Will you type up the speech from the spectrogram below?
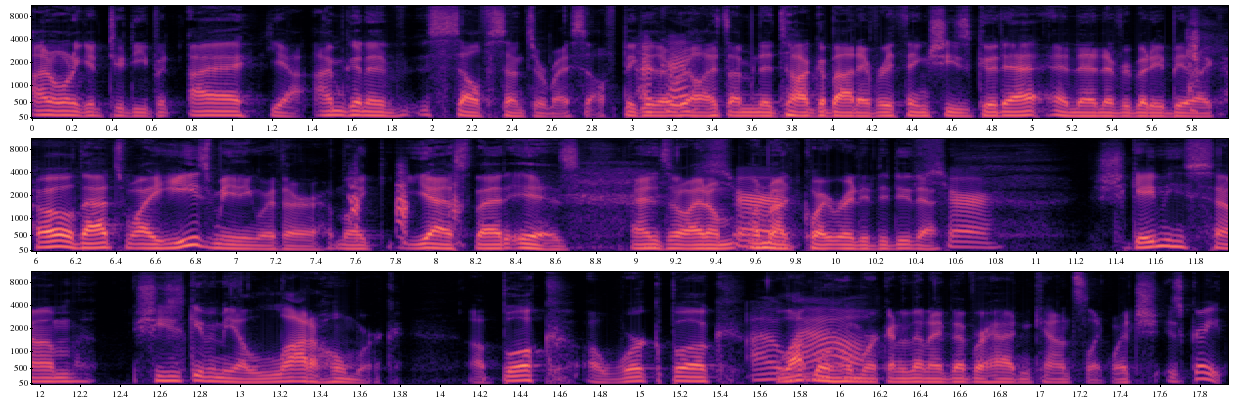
I don't want to get too deep. In, I yeah, I'm gonna self censor myself because I Okay. realize I'm gonna talk about everything she's good at, and then everybody be like, oh, that's why he's meeting with her. I'm like, yes, that is, and so I don't. Sure. I'm not quite ready to do that. Sure. She gave me some. She's given me a lot of homework, a book, a workbook, Oh, a lot more homework than I've ever had in counseling, which is great.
